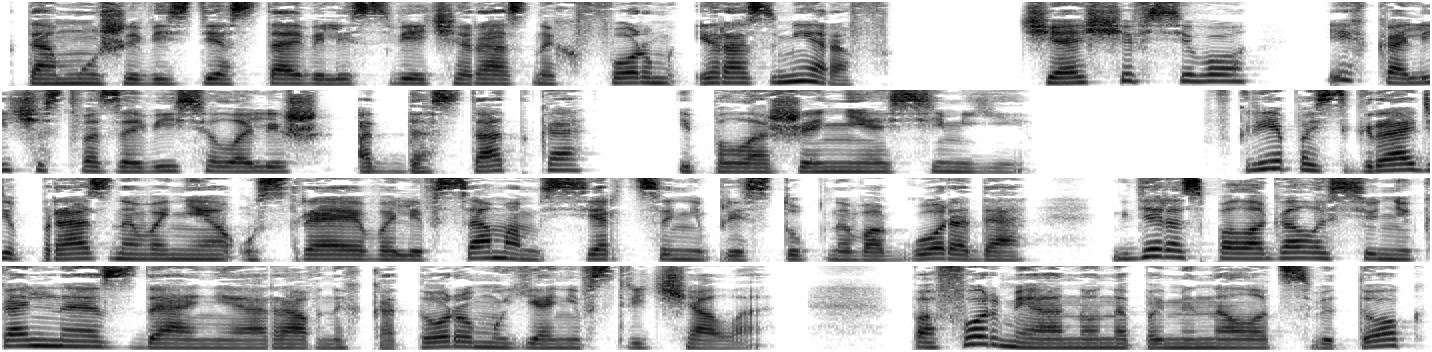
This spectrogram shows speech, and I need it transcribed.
К тому же везде ставили свечи разных форм и размеров. Чаще всего их количество зависело лишь от достатка и положения семьи. В крепость-граде празднования устраивали в самом сердце неприступного города, где располагалось уникальное здание, равных которому я не встречала. По форме оно напоминало цветок,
